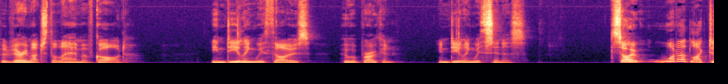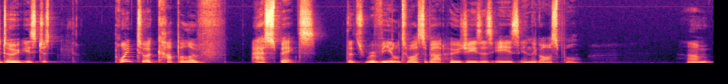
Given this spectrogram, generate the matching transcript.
but very much the Lamb of God in dealing with those who are broken, in dealing with sinners. So, what I'd like to do is just point to a couple of aspects that's revealed to us about who Jesus is in the gospel. Um,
